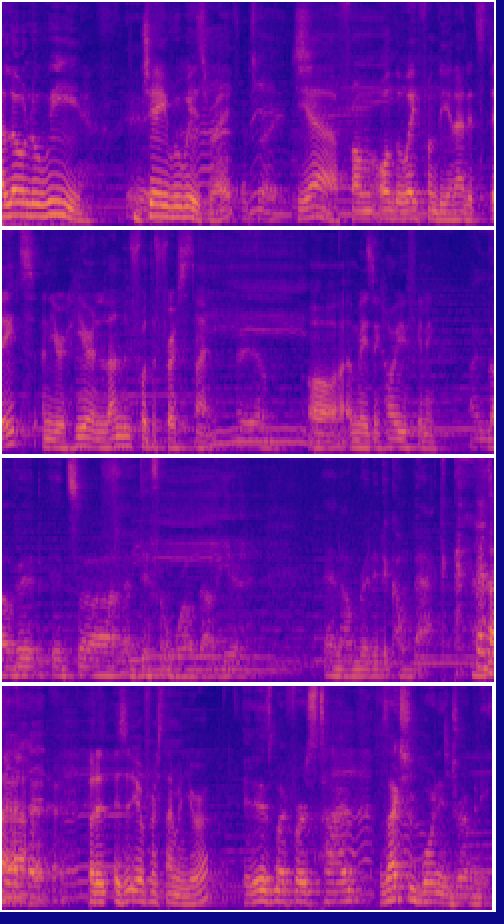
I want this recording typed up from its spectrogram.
Hello, Luis. Jay Ruiz, right? That's right. Yeah, from all the way from the United States, and you're here in London for the first time. I am. Oh, amazing. How are you feeling? I love it. It's uh, a different world out here, and I'm ready to come back. But is it your first time in Europe? it is my first time. I was actually born in Germany.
